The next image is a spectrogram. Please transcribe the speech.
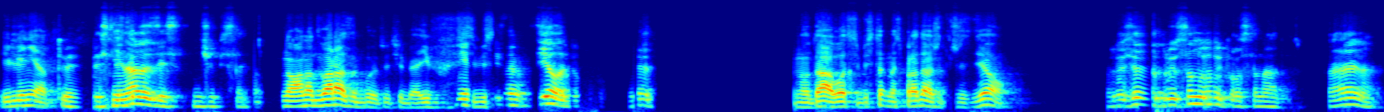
Или нет? То есть не надо здесь ничего писать? Ну, она два раза будет у тебя. И в себестоимость... Сделали. Ну да, вот себестоимость продажи ты же сделал. То есть это плюсануть просто надо. Правильно?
